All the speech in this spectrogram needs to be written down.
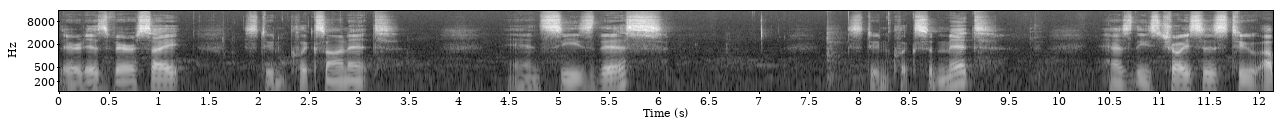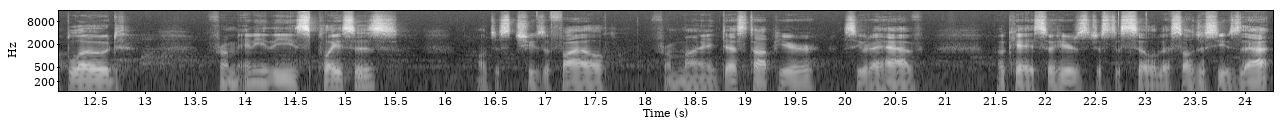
There it is, VeriCite. Student clicks on it and sees this. Student clicks submit. Has these choices to upload from any of these places. I'll just choose a file from my desktop here, see what I have. Okay, so here's just a syllabus. I'll just use that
